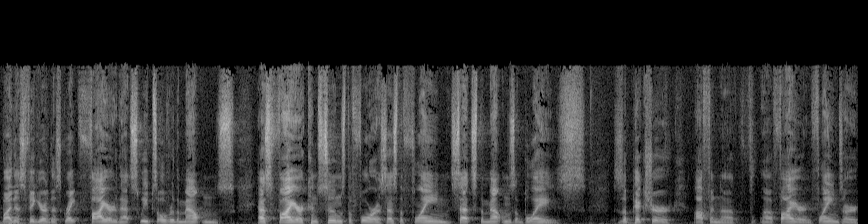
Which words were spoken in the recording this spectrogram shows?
by this figure of this great fire that sweeps over the mountains as fire consumes the forest, as the flame sets the mountains ablaze. This is a picture, often uh, uh, fire and flames are,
